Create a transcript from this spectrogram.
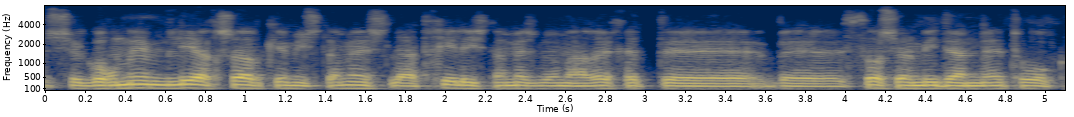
שגורמים לי עכשיו כמשתמש להתחיל להשתמש במערכת, בסושיאל מדיה נטוורק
